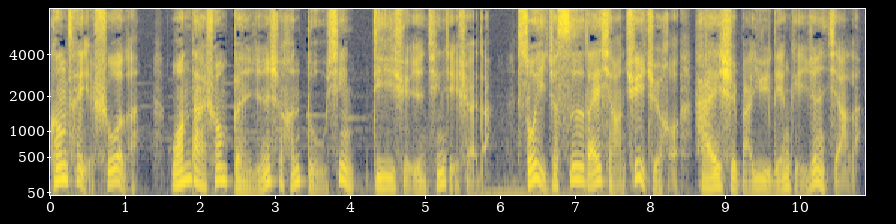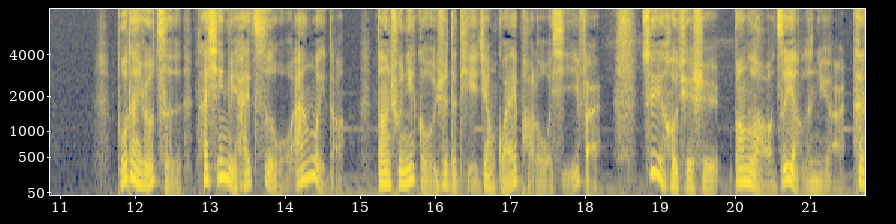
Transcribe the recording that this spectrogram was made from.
刚才也说了，王大双本人是很笃信滴血认亲这事儿的。所以这思来想去之后，还是把玉莲给认下了。不但如此，他心里还自我安慰道：“当初你狗日的铁匠拐跑了我媳妇儿，最后却是帮老子养了女儿。哼，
